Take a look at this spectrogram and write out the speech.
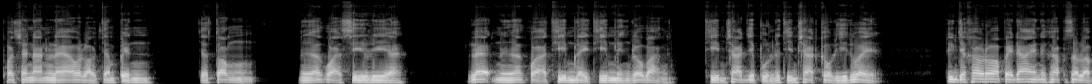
เพราะฉะนั้นแล้วเราจำเป็นจะต้องเหนือกว่าซีเรีย และเหนือกว่าทีมใดทีมหนึ่งระหว่างทีมชาติญี่ปุ่นและทีมชาติเกาหลีด้วยถึงจะเข้ารอบไปได้นะครับสำหรับ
